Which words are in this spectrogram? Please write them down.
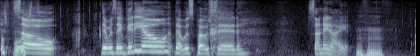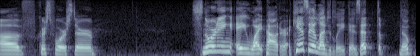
was so there was a video that was posted Sunday night of Chris Forrester snorting a white powder. I can't say allegedly because that's the, nope.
